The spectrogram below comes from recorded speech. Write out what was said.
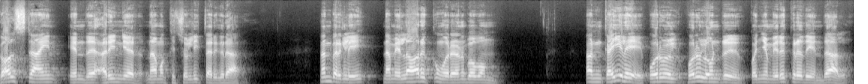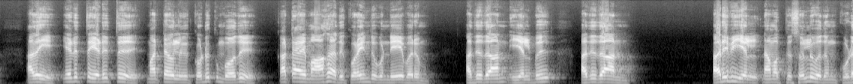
கால்ஸ்டைன் என்ற அறிஞர் நமக்கு சொல்லித் தருகிறார். நண்பர்களே நம் எல்லாருக்கும் ஒரு அனுபவம். நம் கையிலே பொருள் பொருள் ஒன்று கொஞ்சம் இருக்கிறது என்றால் அதை எடுத்து எடுத்து மற்றவர்களுக்கு கொடுக்கும்போது கட்டாயமாக அது குறைந்து கொண்டே வரும். அதுதான் இயல்பு அதுதான் அறிவியல் நமக்கு சொல்லுவதும் கூட.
